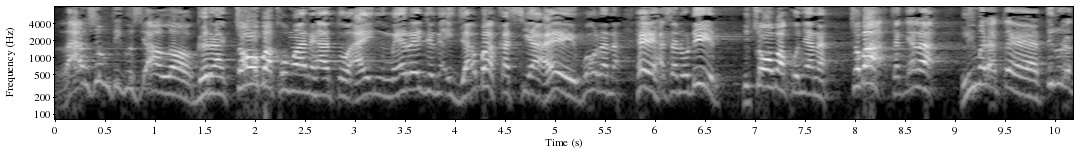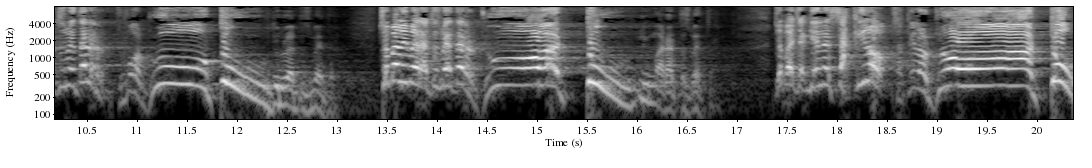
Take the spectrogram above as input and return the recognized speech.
langsung tigus ya Allah gerak coba ku maneh atuh aing mere jeung ijabah ka sia hei Maulana hei Hasanuddin dicoba ku nyana coba cek nyala. 500 300 meter coba duh tuh 300 meter. Coba 500 meter. Duh tuh 500 meter. Coba cek nyala sakilo sakilo kilo tuh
